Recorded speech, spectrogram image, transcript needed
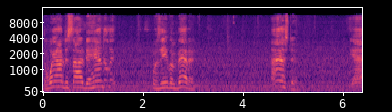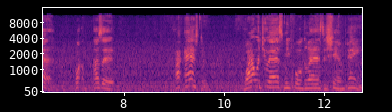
The way I decided to handle it was even better. I asked her, yeah. I said, I asked her, why would you ask me for a glass of champagne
